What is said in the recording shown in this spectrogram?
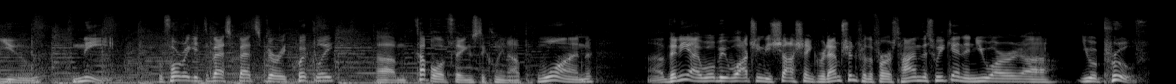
you need. Before we get to best bets very quickly, a um, couple of things to clean up. One, uh, Vinny, I will be watching the Shawshank Redemption for the first time this weekend, and you are uh, you approve.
